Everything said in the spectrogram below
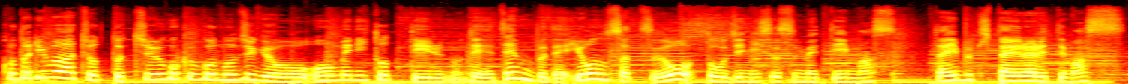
小鳥はちょっと中国語の授業を多めにとっているので全部で4冊を同時に進めています。だいぶ鍛えられてます。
